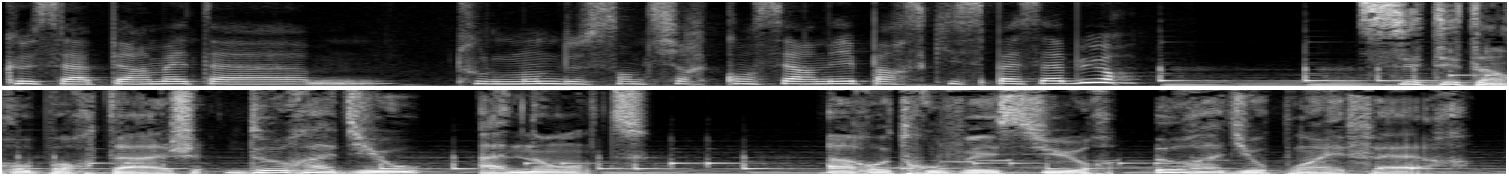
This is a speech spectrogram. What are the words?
que ça permette à tout le monde de se sentir concerné par ce qui se passe à Bure. C'était un reportage de radio à Nantes, à retrouver sur euradio.fr.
